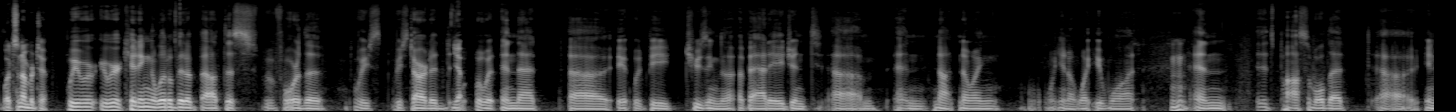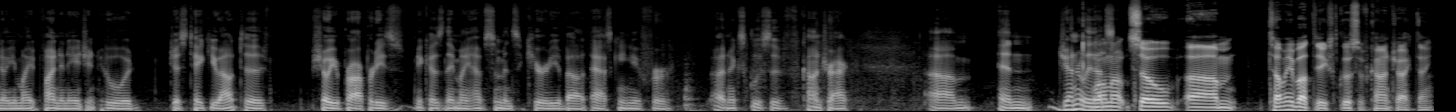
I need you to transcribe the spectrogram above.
What's number two? We were we were kidding a little bit about this before the we we started. Yep. In that uh, it would be choosing the, a bad agent um, and not knowing you know what you want, and it's possible that uh, you know you might find an agent who would just take you out to show your properties because they might have some insecurity about asking you for an exclusive contract. Um, and generally, Well, that's no. So um, tell me about the exclusive contract thing.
